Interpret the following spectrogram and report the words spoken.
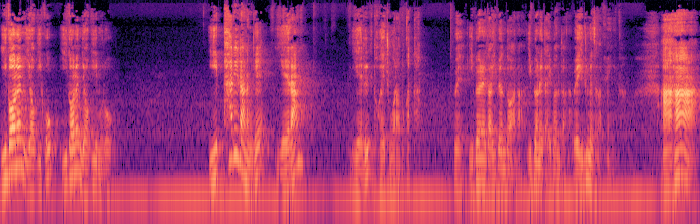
이거는 여기고, 이거는 여기이므로, 이 8이라는 게 얘랑 얘를 더해준 거랑 똑같아. 왜? 이변에다 이변 더 하나, 이변에다 이변 더 하나. 왜? 이등변 삼각형이니까. 아하!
